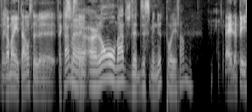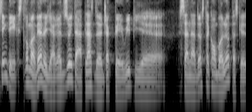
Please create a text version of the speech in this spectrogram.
Vraiment intense. fait que ça, un, un long match de 10 minutes pour les femmes. Ben, le pacing était extra mauvais. là. Il aurait dû être à la place de Jack Perry puis euh, Sanada, ce combat-là, parce que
